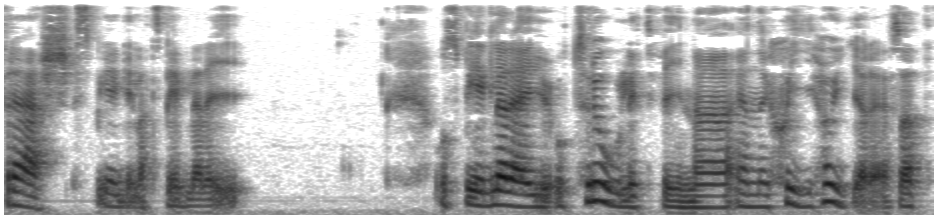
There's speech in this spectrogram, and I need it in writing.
fräsch spegel att spegla dig i. Och speglar är ju otroligt fina energihöjare så att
